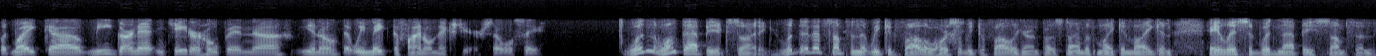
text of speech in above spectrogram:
But Mike, uh, me, Garnet, and Kate are hoping, uh, you know, that we make the final next year. So we'll see. Wouldn't won't that be exciting? Would that, that's something that we could follow, a horse that we could follow here on Post Time with Mike and Mike. And hey, listen, wouldn't that be something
